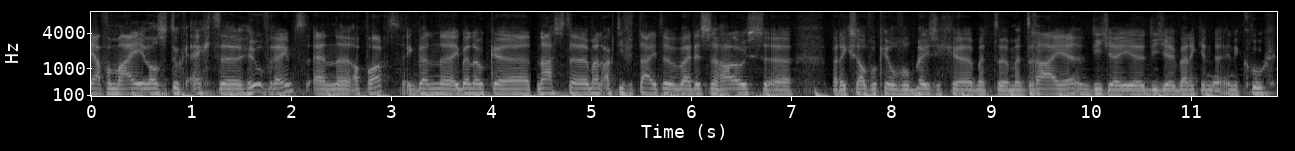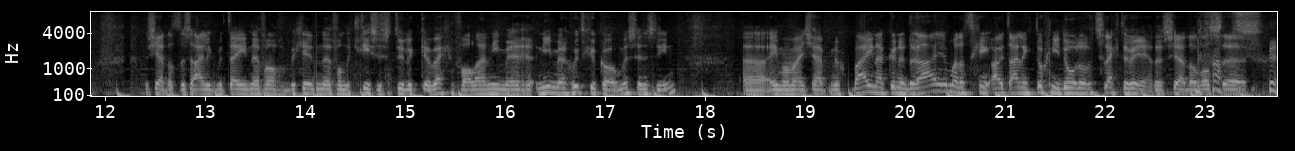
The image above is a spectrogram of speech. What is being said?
Ja, voor mij was het ook echt eh, heel vreemd en eh, apart. Ik ben, eh, ik ben ook naast mijn activiteiten bij This House... ben ik zelf ook heel veel bezig met, met draaien. DJ, DJ ben ik in de, in de kroeg. Dus ja, dat is eigenlijk meteen vanaf het begin van de crisis natuurlijk weggevallen... en niet meer, niet meer goed gekomen sindsdien. Eén momentje heb ik nog bijna kunnen draaien... maar dat ging uiteindelijk toch niet door door het slechte weer. Dus ja, dat was eh,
